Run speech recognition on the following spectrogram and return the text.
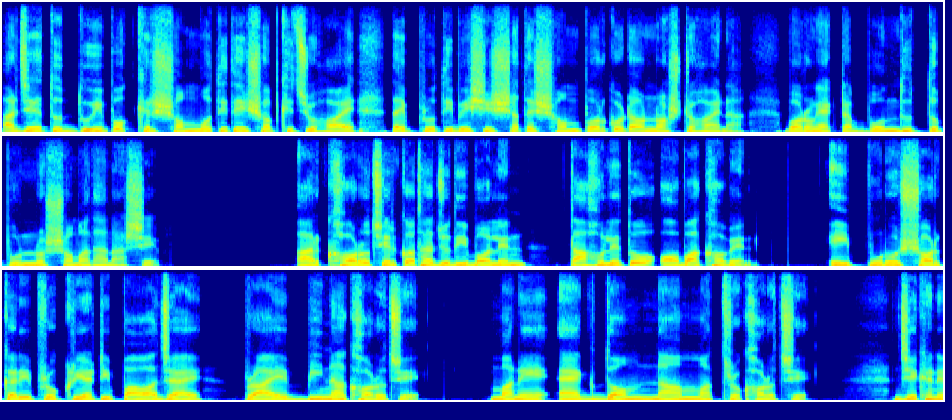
আর যেহেতু দুই পক্ষের সম্মতিতেই সবকিছু হয়, তাই প্রতিবেশীর সাথে সম্পর্কটাও নষ্ট হয় না, বরং একটা বন্ধুত্বপূর্ণ সমাধান আসে। আর খরচের কথা যদি বলেন, তাহলে তো অবাক হবেন। এই পুরো সরকারি প্রক্রিয়াটি পাওয়া যায় প্রায় বিনা খরচে মানে একদম নামমাত্র খরচে। যেখানে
